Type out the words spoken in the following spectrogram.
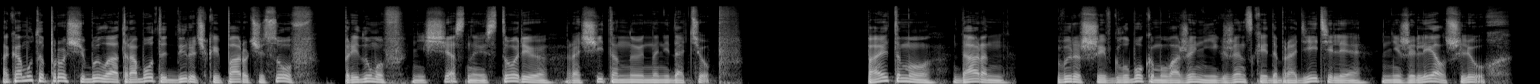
а кому-то проще было отработать дырочкой пару часов, придумав несчастную историю, рассчитанную на недотеп. Поэтому Даррен, выросший в глубоком уважении к женской добродетели, не жалел шлюх.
